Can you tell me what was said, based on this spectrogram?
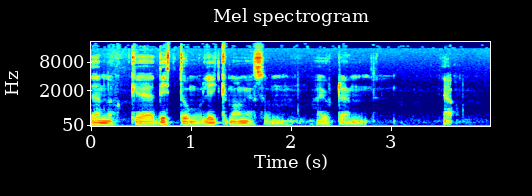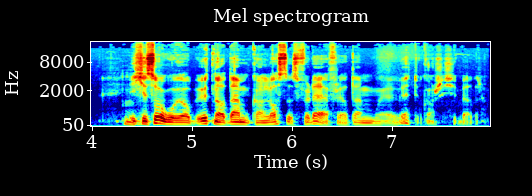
det er nok eh, om like mange som har gjort en ja, ikke så god jobb, uten at de kan lastes for det, for de vet jo kanskje ikke bedre.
